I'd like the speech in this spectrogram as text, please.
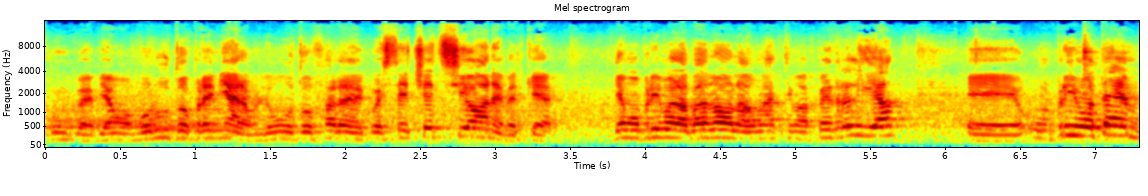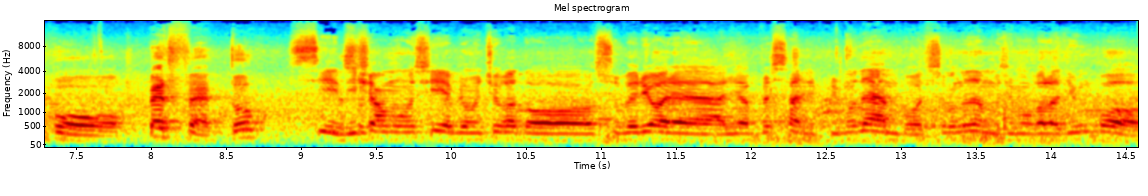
comunque abbiamo voluto premiare, abbiamo voluto fare questa eccezione perché diamo prima la parola un attimo a Petralia. E un primo tempo perfetto. Sì, Adesso... diciamo sì, abbiamo giocato superiore agli avversari il primo tempo, il secondo tempo siamo calati un po'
